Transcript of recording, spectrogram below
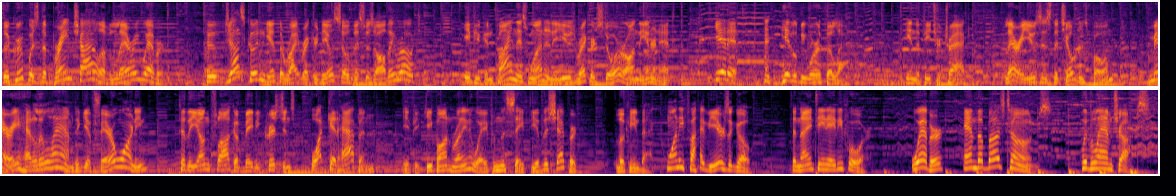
The group was the brainchild of Larry Weber, who just couldn't get the right record deal, so this was all they wrote. If you can find this one in a used record store or on the internet, get it. It'll be worth a laugh. In the featured track, Larry uses the children's poem, Mary Had a Little Lamb, to give fair warning to the young flock of baby Christians what could happen if you keep on running away from the safety of the shepherd. Looking back 25 years ago to 1984, Weber and the Buzztones with Lamb Chops.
